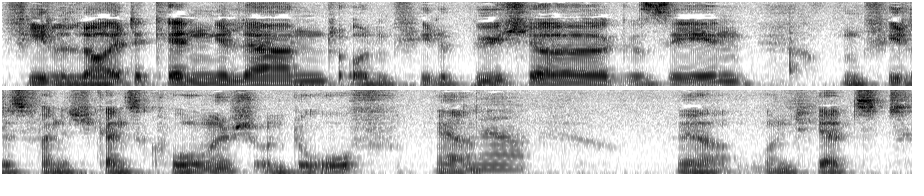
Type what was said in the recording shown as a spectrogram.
viele Leute kennengelernt und viele Bücher gesehen und vieles fand ich ganz komisch und doof. Ja, Ja. ja und jetzt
